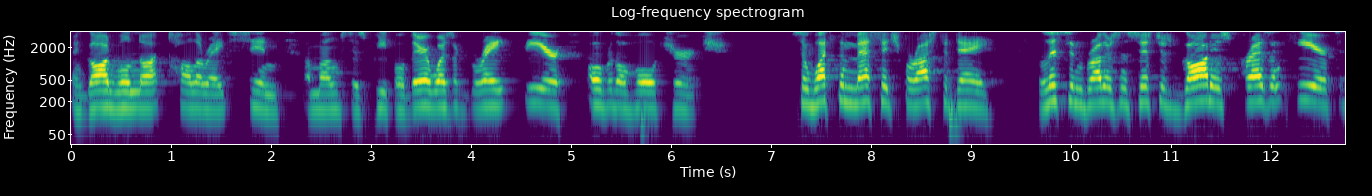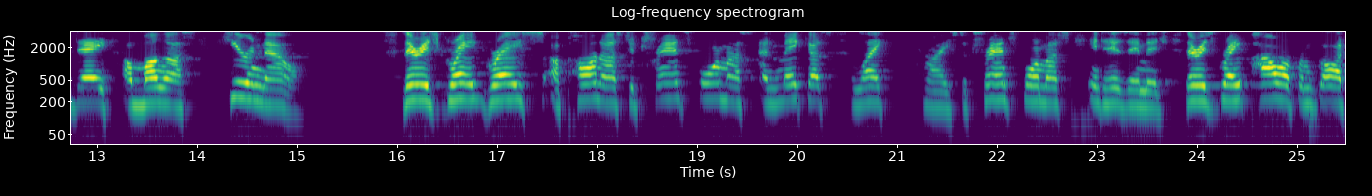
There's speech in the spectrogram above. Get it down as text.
And God will not tolerate sin amongst His people. There was a great fear over the whole church. So, what's the message for us today? Listen, brothers and sisters, God is present here today among us, here and now. There is great grace upon us to transform us and make us like Christ, to transform us into his image. There is great power from God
